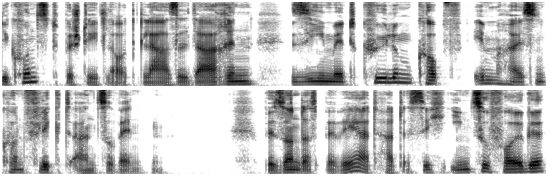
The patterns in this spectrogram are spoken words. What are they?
Die Kunst besteht laut Glasel darin, sie mit kühlem Kopf im heißen Konflikt anzuwenden. Besonders bewährt hat es sich ihm zufolge,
